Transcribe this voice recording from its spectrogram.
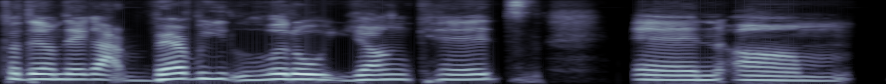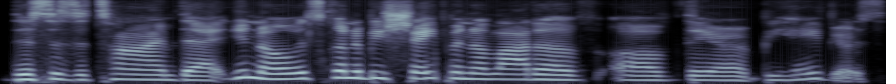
for them. They got very little young kids and um this is a time that you know it's going to be shaping a lot of of their behaviors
